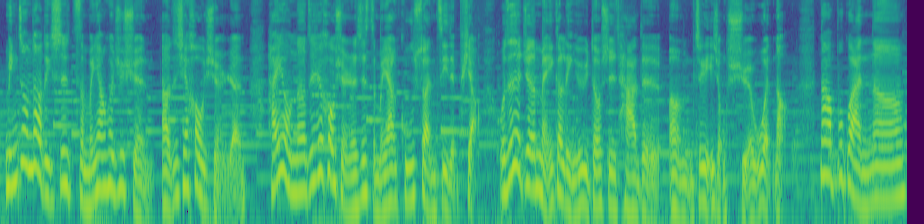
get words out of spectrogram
民众到底是怎么样会去选呃这些候选人？还有呢，这些候选人是怎么样估算自己的票？我真的觉得每一个领域都是他的嗯这个一种学问呢。那不管呢。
